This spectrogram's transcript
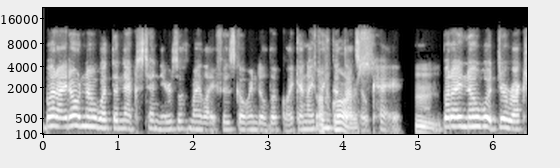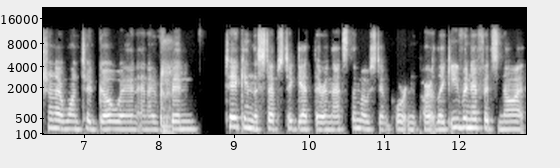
but I don't know what the next 10 years of my life is going to look like. And I think that that's okay. Mm. But I know what direction I want to go in, and I've been taking the steps to get there. And that's the most important part. Like, even if it's not,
